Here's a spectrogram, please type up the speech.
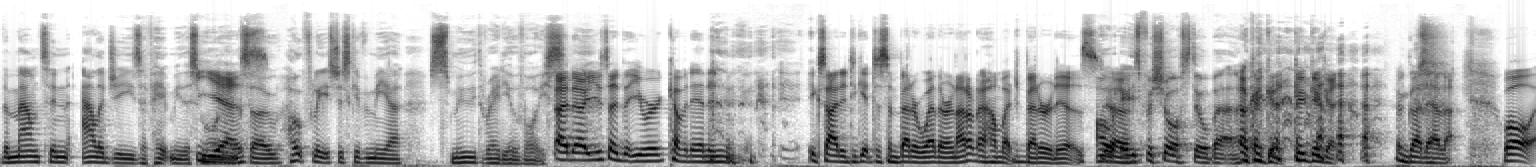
the mountain allergies have hit me this morning. Yes. So hopefully, it's just given me a smooth radio voice. I know you said that you were coming in and excited to get to some better weather, and I don't know how much better it is. oh, Yeah. it's for sure still better. Okay, good, good, good, good. I'm glad to have that. Well,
